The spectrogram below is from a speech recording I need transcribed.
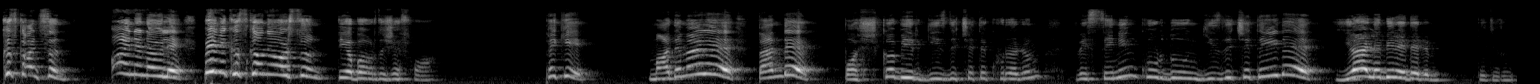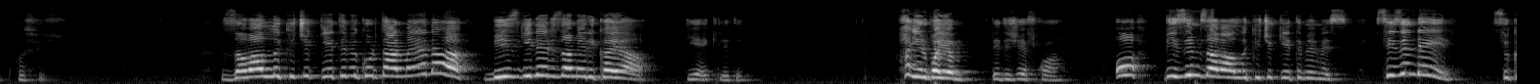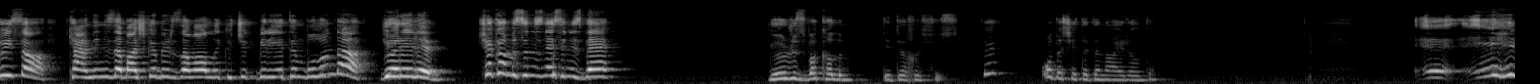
Kıskançsın. Aynen öyle. Beni kıskanıyorsun diye bağırdı Jeffroy. Peki madem öyle ben de başka bir gizli çete kurarım ve senin kurduğun gizli çeteyi de yerle bir ederim dedi Rufus. Zavallı küçük yetimi kurtarmaya da biz gideriz Amerika'ya diye ekledi. Hayır bayım dedi Jeffroy. O bizim zavallı küçük yetimimiz. Sizin değil. Sıkıysa kendinize başka bir zavallı küçük bir yetim bulun da görelim. Şaka mısınız nesiniz be? Görürüz bakalım dedi Rufus ve o da çeteden ayrıldı. Eh,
